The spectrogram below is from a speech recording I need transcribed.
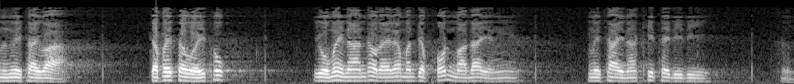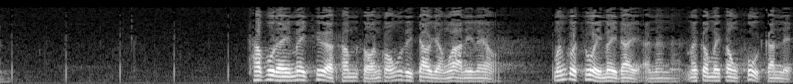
มันไม่ใช่ว่า จะไปเสวยทุกข์อยู่ไม่นานเท่าไรแล้ว มันจะพ้นมาได้อย่างนี้ ไม่ใช่นะ คิดให้ดีๆ ถ้าผู้ใดไม่เชื่อคำสอนของพระพุทธเจ้าอย่างว่านี้แล้ว มันก็ช่วยไม่ได้ อันนั้นนะมันก็ไม่ต้องพูดกันแหละ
